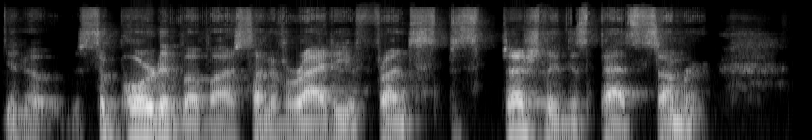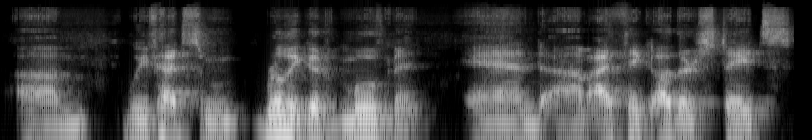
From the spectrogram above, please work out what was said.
you know, supportive of us on a variety of fronts, especially this past summer. Um, we've had some really good movement, and um, I think other states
